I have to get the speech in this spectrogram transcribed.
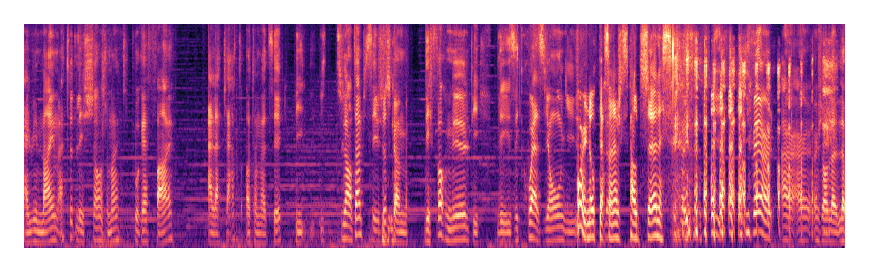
à lui-même à tous les changements qu'il pourrait faire à la carte automatique. Puis tu l'entends, puis c'est juste comme des formules, puis des équations. Il, Pas un autre personnage qui se parle tout seul. il, il fait un, un- un- un genre le, le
